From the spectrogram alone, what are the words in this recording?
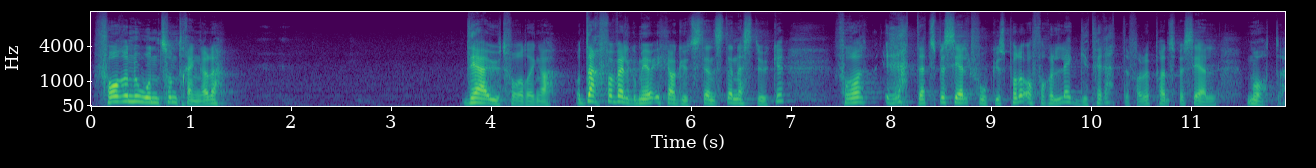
for noen som trenger det. Det er utfordringa. Derfor velger vi å ikke ha gudstjeneste neste uke. For å rette et spesielt fokus på det og for å legge til rette for det på en spesiell måte.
